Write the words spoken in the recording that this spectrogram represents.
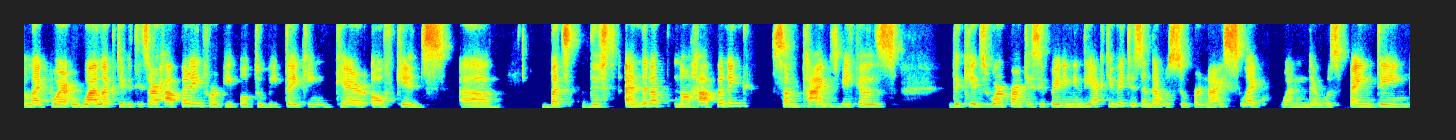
like where while activities are happening for people to be taking care of kids. Uh, but this ended up not happening sometimes because the kids were participating in the activities and that was super nice like when there was painting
